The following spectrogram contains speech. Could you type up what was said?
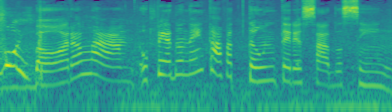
Fui! Bora lá! O Pedro nem estava tão interessado assim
